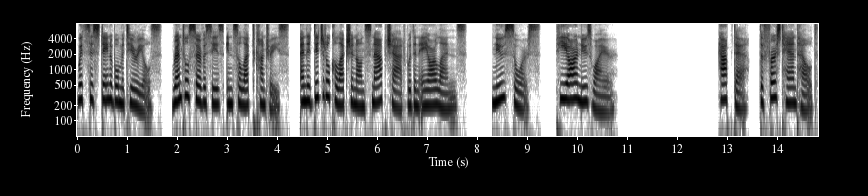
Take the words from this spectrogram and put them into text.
with sustainable materials, rental services in select countries, and a digital collection on Snapchat with an AR lens. News source PR Newswire. Hapta, the first handheld,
